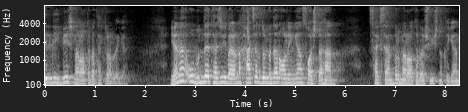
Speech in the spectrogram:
ellik besh marotaba takrorlagan. Yana u bunday tajribalarni hachir dumidan olingan sochda ham sakson bir marotaba shu ishni qilgan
